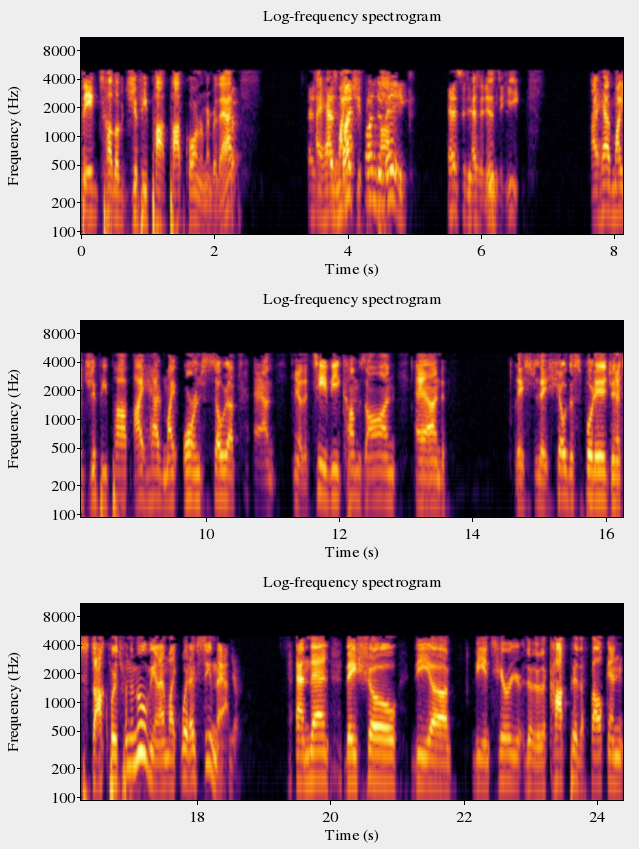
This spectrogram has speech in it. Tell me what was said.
big tub of Jiffy Pop popcorn. Remember that? Yep. As, I had as my much Jiffy fun to make as it is as it to is eat. to eat. I had my Jiffy Pop, I had my orange soda, and you know the TV comes on and they they show this footage and it's stock footage from the movie, and I'm like, wait, I've seen that. Yep. And then they show the uh, the interior, the, the cockpit of the Falcon,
